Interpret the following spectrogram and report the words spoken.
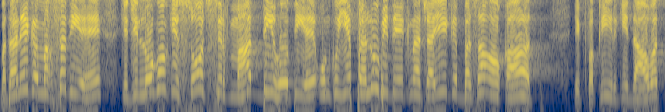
बताने का मकसद यह है कि जिन लोगों की सोच सिर्फ़ मादी होती है, उनको यह पहलू भी देखना चाहिए कि बसा औकात, एक फकीर की दावत,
